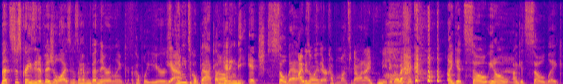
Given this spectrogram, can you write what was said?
That's just crazy to visualize because I haven't been there in like a couple of years. Yeah. I need to go back. I'm getting the itch so bad. I was only there a couple months ago and I need to go back. I get so, you know, I get so like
